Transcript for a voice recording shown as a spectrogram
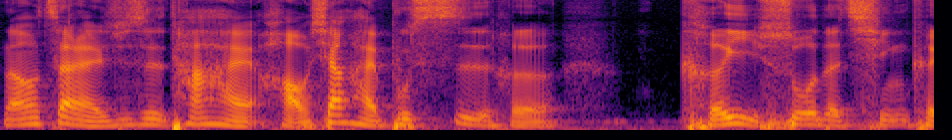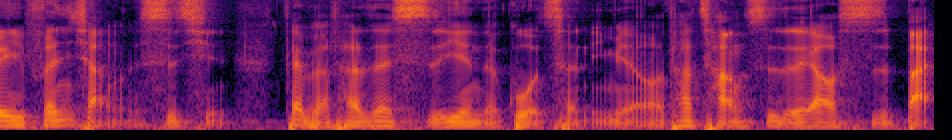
然后再来就是他还好像还不适合可以说得清、可以分享的事情，代表他在实验的过程里面哦，他尝试的要失败，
